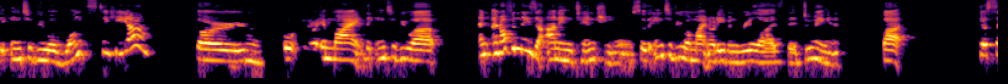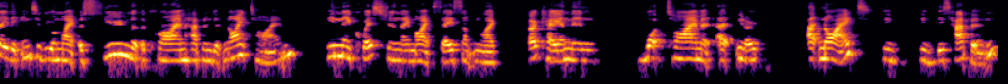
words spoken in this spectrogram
the interviewer wants to hear. So, mm. or, you know, it might, the interviewer, and, and often these are unintentional. So the interviewer might not even realize they're doing it, but just say the interviewer might assume that the crime happened at night time. In their question, they might say something like, okay, and then what time at, at you know, at night did, did this happen?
